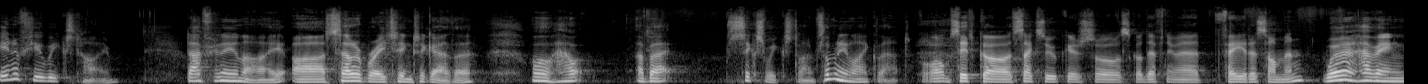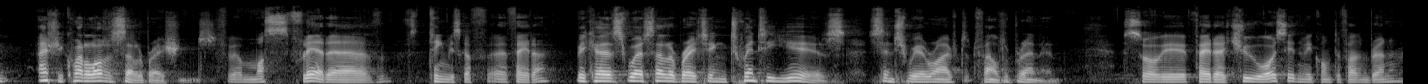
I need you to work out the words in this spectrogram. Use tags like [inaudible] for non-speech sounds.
in a few weeks' time, Daphne and I are celebrating together. Oh, how about six weeks' time? Something like that. Og om ca. seks uker så skal Daphne og jeg feire sammen. We're having actually quite a lot of celebrations For vi har masse flere ting vi skal f- eh, feire. because we're celebrating 20 years since we arrived at Ffald-y-Brenin. Så vi feirer 20 år siden vi kom til Ffald-y-Brenin.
